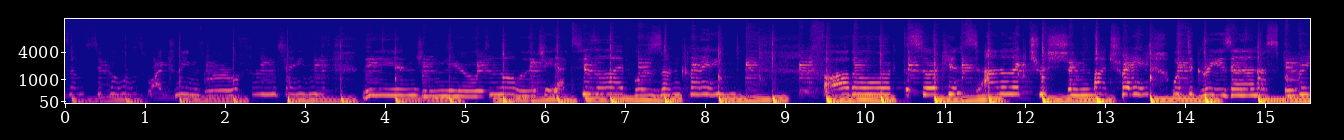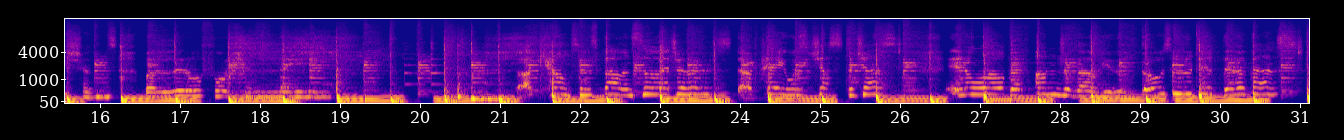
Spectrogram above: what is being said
those obstacles, while dreams were often tamed. The engineer with knowledge, yet his life was unclaimed. Father worked the circuits, an electrician by trade, with degrees and aspirations, but little fortune made. The accountants balance ledgers, their pay was just a jest. In a that undervalued those who did their best.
